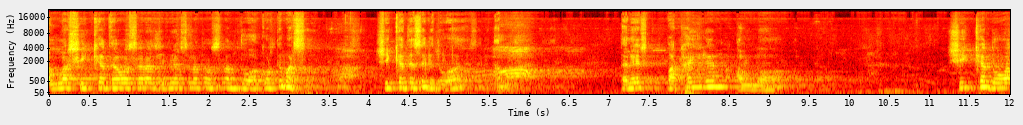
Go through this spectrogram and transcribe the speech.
আল্লাহ শিক্ষা দেওয়া ছাড়া জিব্রাইল সাল্লাম দোয়া করতে পারছে? শিক্ষা দিয়েছে কে দোয়া? আল্লাহ। তাহলে পাঠাইলেন আল্লাহ শিক্ষা দোয়া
